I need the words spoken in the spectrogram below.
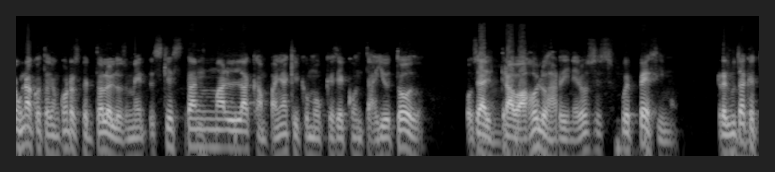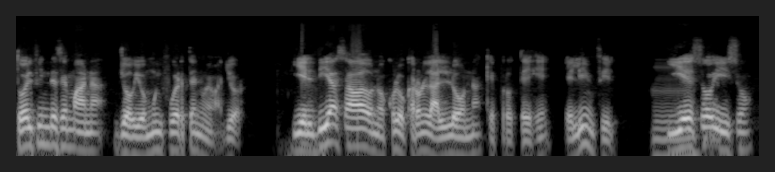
una acotación con respecto a lo de los Mets. Es que es tan mal la campaña que como que se contagió todo. O sea, el mm. trabajo de los jardineros fue pésimo. Resulta que mm. todo el fin de semana llovió muy fuerte en Nueva York. Y el día sábado no colocaron la lona que protege el infield. Y eso hizo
